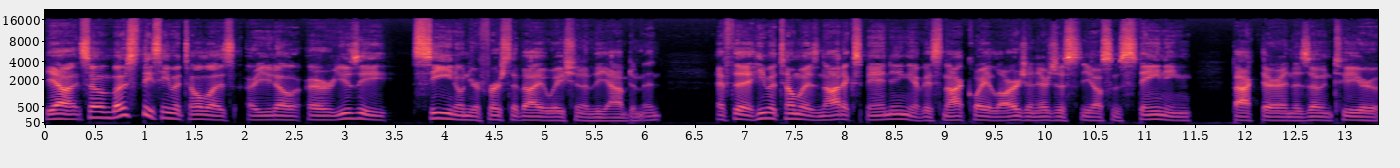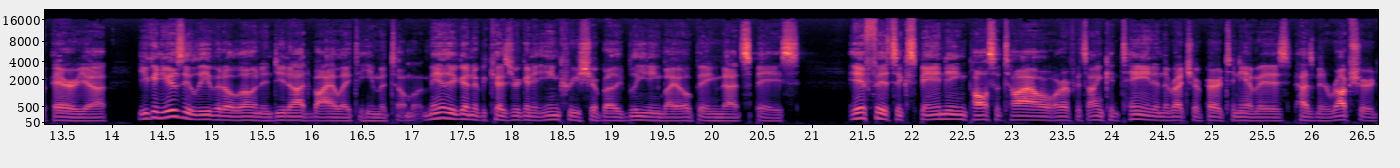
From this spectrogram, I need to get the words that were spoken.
Yeah, so most of these hematomas are, you know, are usually seen on your first evaluation of the abdomen if the hematoma is not expanding, if it's not quite large, and there's just you know some staining back there in the zone two area, you can usually leave it alone and do not violate the hematoma. Mainly, going to because you're going to increase your belly bleeding by opening that space. If it's expanding, pulsatile, or if it's uncontained and the retroperitoneum is, has been ruptured,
